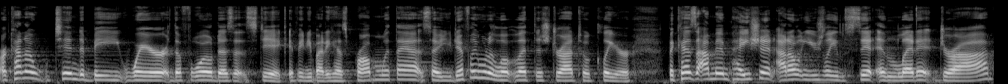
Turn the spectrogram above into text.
are kind of tend to be where the foil doesn't stick if anybody has problem with that. So you definitely want to let this dry till clear. Because I'm impatient, I don't usually sit and let it dry.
